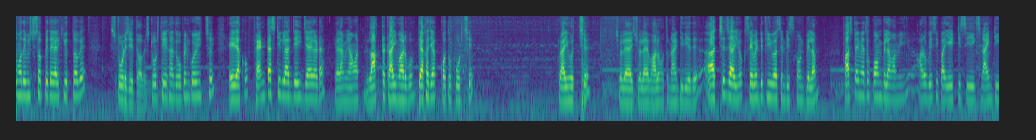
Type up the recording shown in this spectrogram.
তোমাদের মিষ্টি সব পেতে গেলে কী করতে হবে? স্টোরে যেতে হবে। স্টোর থেকে এখানে ওপেন করে নিচ্ছই এই দেখো ফ্যান্টাস্টিক লাগছে এই জায়গাটা। এবার আমি আমার লাখটা ট্রাই মারবো। দেখা যাক কত পড়ছে। ট্রাই হচ্ছে। চলে আয় চলে আয়, ভালো মতো নাইনটি দিয়ে দে। আচ্ছা যাই হোক সেভেন্টি থ্রি পার্সেন্ট ডিসকাউন্ট পেলাম। ফার্স্ট টাইম এত কম পেলাম, আমি আরও বেশি পাই এইট্টি সিক্স নাইনটি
